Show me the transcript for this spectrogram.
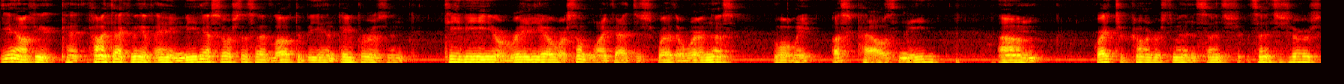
you know, if you can contact me with any media sources, I'd love to be in papers and TV or radio or something like that to spread awareness of what we, us pals, need. Um, write to congressmen and senators.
